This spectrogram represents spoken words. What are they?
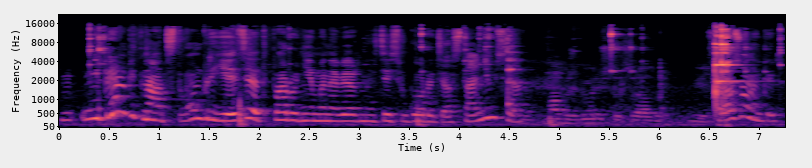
Не прям 15 он приедет. Пару дней мы, наверное, здесь в городе останемся. Мама же говорит, что сразу. Сразу она говорит?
